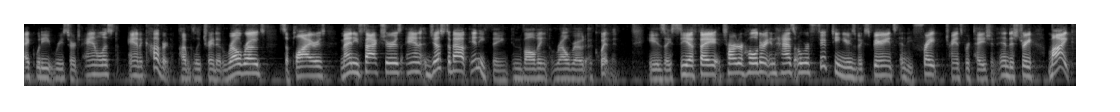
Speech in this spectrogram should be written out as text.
equity research analyst and covered publicly traded railroads, suppliers, manufacturers, and just about anything involving railroad equipment. He is a CFA charter holder and has over 15 years of experience in the freight transportation industry. Mike,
